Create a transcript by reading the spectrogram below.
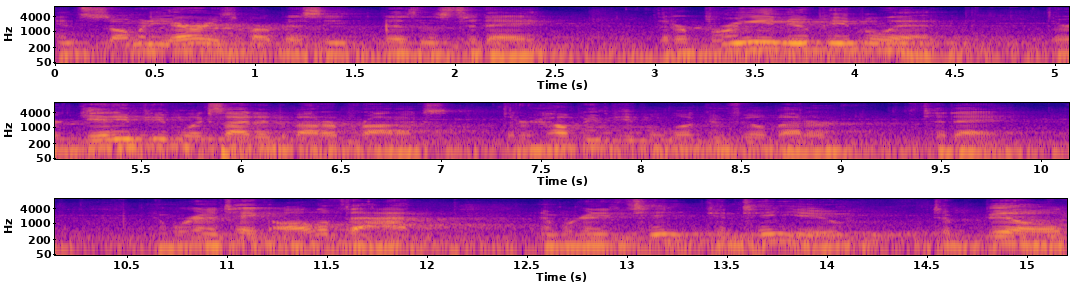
in so many areas of our business today that are bringing new people in, that are getting people excited about our products, that are helping people look and feel better today. And we're going to take all of that and we're going to continue to build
